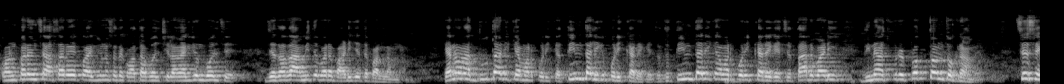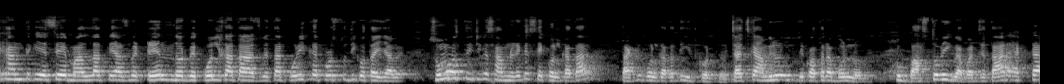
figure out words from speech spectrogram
কনফারেন্সে আসার আগে কয়েকজনের সাথে কথা বলছিলাম, একজন বলছে যে, দাদা, আমি তো এবারে বাড়ি যেতে পারলাম না। কেন না, দু তারিখে আমার পরীক্ষা, তিন তারিখে পরীক্ষা রেখেছে। তো তিন তারিখে আমার পরীক্ষা রেখেছে, তার বাড়ি দিনাজপুরের প্রত্যন্ত গ্রামে। সে সেখান থেকে এসে মালদাতে আসবে, ট্রেন ধরবে, কলকাতা আসবে, তার পরীক্ষার প্রস্তুতি কোথায় যাবে? সমস্ত কিছুকে সামনে রেখে সে কলকাতা, তাকে কলকাতাতে ঈদ করতে হচ্ছে। আজকে আমিরুল যে কথাটা বলল, খুব বাস্তবিক ব্যাপার যে তার একটা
